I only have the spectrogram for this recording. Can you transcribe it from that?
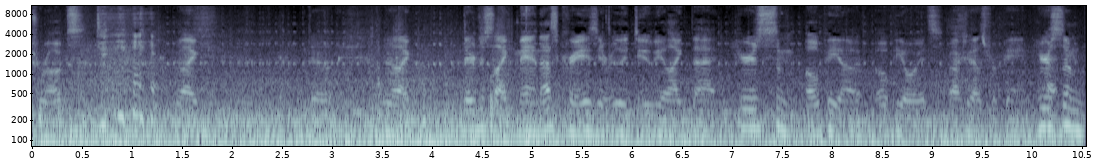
drugs. like they're they're like they're just like, man, that's crazy. It really do be like that. Here's some opio opioids. Actually, that's for pain. Here's some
